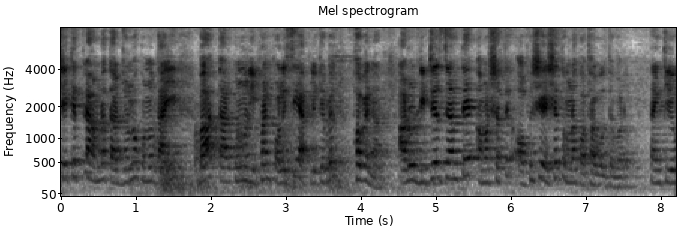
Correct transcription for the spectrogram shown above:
সেক্ষেত্রে আমরা তার জন্য কোনো দায়ী বা তার কোনো রিফান্ড পলিসি অ্যাপ্লিকেবল হবে না। আরও ডিটেলস জানতে আমার সাথে অফিসে এসে তোমরা কথা বলতে পারো। থ্যাংক ইউ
